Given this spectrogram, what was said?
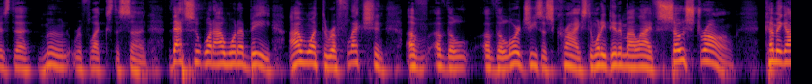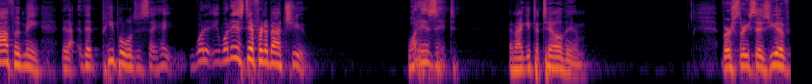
Because the moon reflects the sun. That's what I want to be. I want the reflection of, of, the, of the Lord Jesus Christ and what he did in my life so strong coming off of me that, that people will just say, hey, what, what is different about you? What is it? And I get to tell them. Verse 3 says, You have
